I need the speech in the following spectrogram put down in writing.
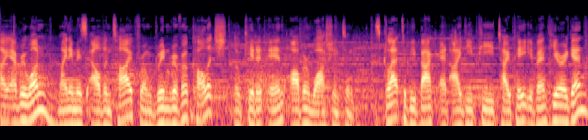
Hi everyone, my name is Alvin Tai from Green River College, located in Auburn, Washington. It's glad to be back at IDP Taipei event here again,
